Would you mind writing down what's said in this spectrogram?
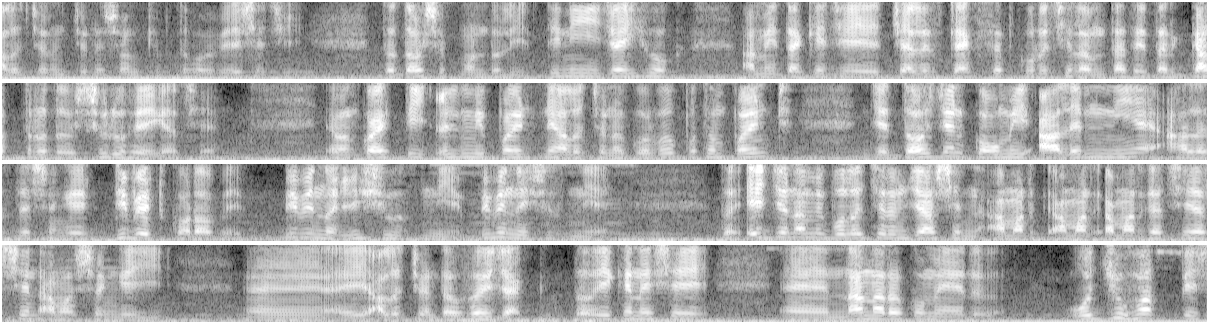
আলোচনার জন্য সংক্ষিপ্তভাবে এসেছি। তো দর্শক মণ্ডলী, তিনি যাই হোক, আমি তাকে যে চ্যালেঞ্জটা অ্যাকসেপ্ট করেছিলাম, তাতে তার গাত্রদোষ শুরু হয়ে গেছে। এবং কয়েকটি ইলমি পয়েন্ট নিয়ে আলোচনা করব। প্রথম পয়েন্ট যে দশজন কওমি আলেম নিয়ে আহলাজদের সঙ্গে ডিবেট করাবে, বিভিন্ন ইস্যুজ নিয়ে, বিভিন্ন ইস্যুজ নিয়ে। তো এই জন্য আমি বলেছিলাম যে, আসেন, আমার আমার আমার কাছে আসেন, আমার সঙ্গেই এই আলোচনাটা হয়ে যাক। তো এখানে সে নানা রকমের অজুহাত পেশ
